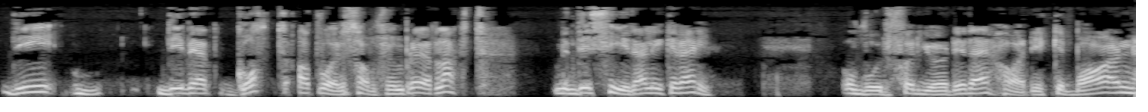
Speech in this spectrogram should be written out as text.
De, de vet godt at våre samfunn ble ødelagt, men de sier det likevel. Og hvorfor gjør de det? Har de ikke barn?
